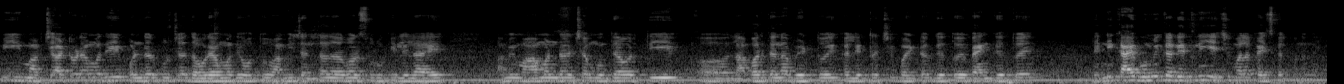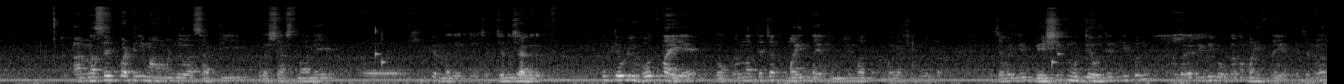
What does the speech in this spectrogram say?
मी मागच्या आठवड्यामध्ये पंढरपूरच्या दौऱ्यामध्ये होतो. आम्ही जनता दरबार सुरू केलेला आहे. आम्ही महामंडळाच्या मुद्द्यावरती लाभार्थ्यांना भेटतोय कलेक्टरची बैठक घेतोय बँक घेतोय. त्यांनी काय भूमिका घेतली याची मला काहीच कल्पना नाही अण्णासाहेब पाटील महामंडळासाठी प्रशासनाने ही करणं गरजेचं आहे. जनजागृती. पण तेवढी होत नाही आहे लोकांना त्याच्यात माहीत नाही. तुमची मत मग अशी बोलला त्याच्यामध्ये बेसिक मुद्दे होते ती पण बऱ्यापैकी लोकांना माहीत नाही आहेत त्याच्यामुळे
